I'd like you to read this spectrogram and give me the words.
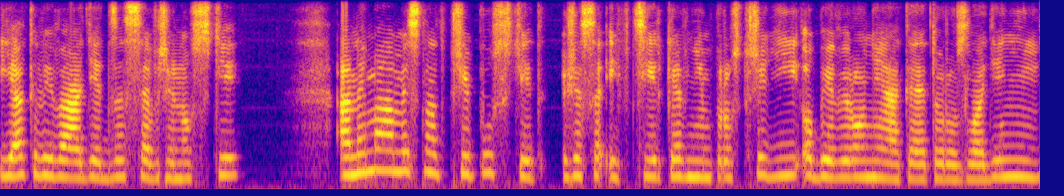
jak vyvádět ze sevřenosti? A nemáme snad připustit, že se i v církevním prostředí objevilo nějaké to rozladění?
